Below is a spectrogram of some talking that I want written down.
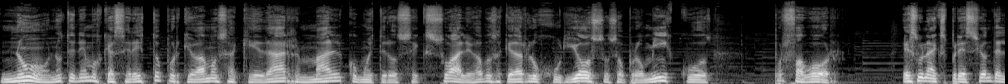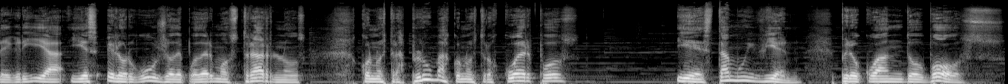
no, no tenemos que hacer esto porque vamos a quedar mal como heterosexuales, vamos a quedar lujuriosos o promiscuos. Por favor, es una expresión de alegría y es el orgullo de poder mostrarnos con nuestras plumas, con nuestros cuerpos, y está muy bien, pero cuando vos,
